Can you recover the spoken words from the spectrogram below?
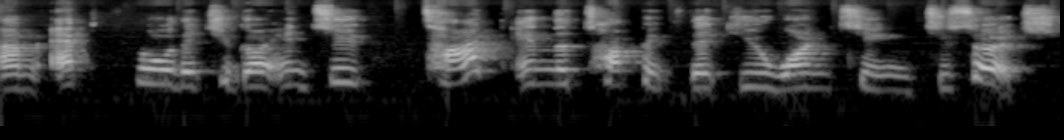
um, app store that you go into, type in the topic that you're wanting to search.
